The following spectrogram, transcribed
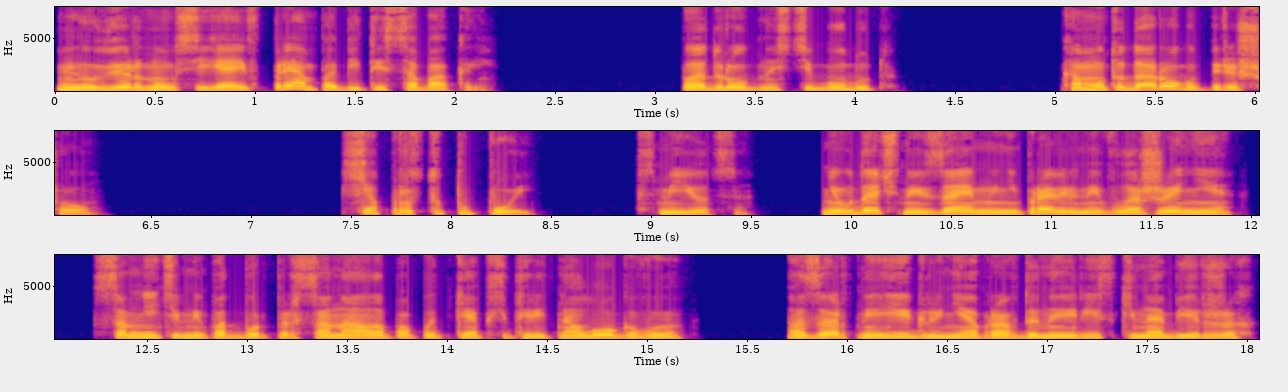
Ну, вернулся я и впрямь побитый собакой. Подробности будут? Кому-то дорогу перешел? Я просто тупой, смеется. Неудачные займы, неправильные вложения, сомнительный подбор персонала, попытки обхитрить налоговую, азартные игры, неоправданные риски на биржах.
